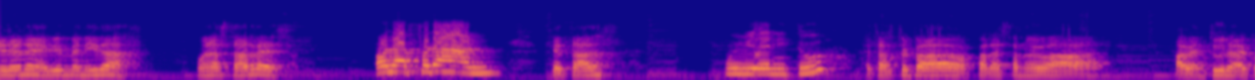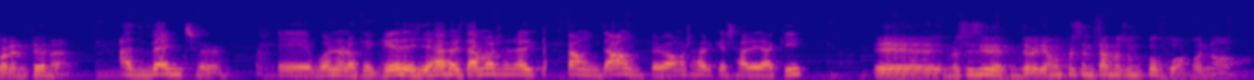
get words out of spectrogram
Irene, bienvenida. Buenas tardes. Hola Fran. ¿Qué tal? Muy bien, ¿y tú? ¿Estás preparada para esta nueva aventura de cuarentena? Adventure. Eh, bueno, lo que quede, ya estamos en el countdown, pero vamos a ver qué sale de aquí. Eh, no sé si deberíamos presentarnos un poco o no.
